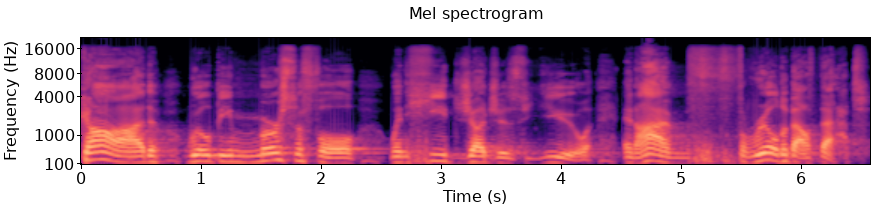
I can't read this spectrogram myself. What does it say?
God will be merciful when He judges you. And I'm thrilled about that.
